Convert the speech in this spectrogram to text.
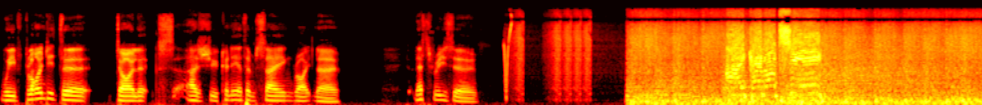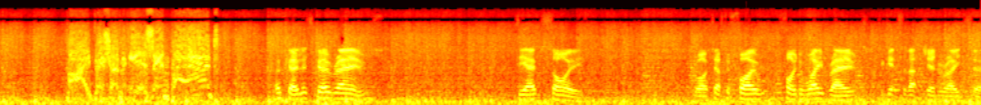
we've blinded the Daleks as you can hear them saying right now. Let's resume. My vision is impaired. Okay, let's go round the outside. Right, have to fi- find a way round to get to that generator.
